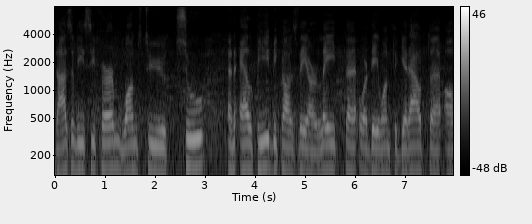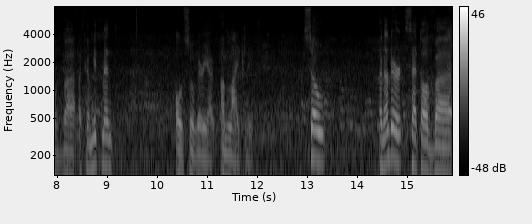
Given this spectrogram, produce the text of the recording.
Does a VC firm want to sue an LP because they are late uh, or they want to get out uh, of uh, a commitment? Also very uh, unlikely. So another set of uh,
